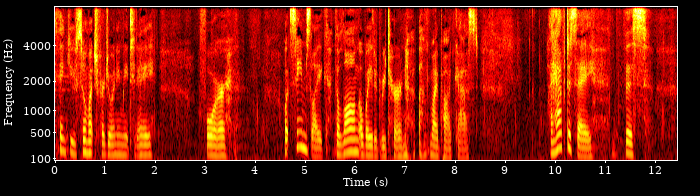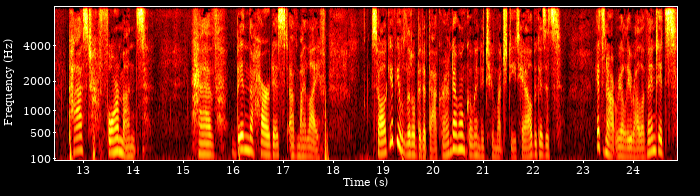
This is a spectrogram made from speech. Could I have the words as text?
thank you so much for joining me today for what seems like the long awaited return of my podcast. I have to say, this past four months have been the hardest of my life. So I'll give you a little bit of background. I won't go into too much detail because it's it's not really relevant. It's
